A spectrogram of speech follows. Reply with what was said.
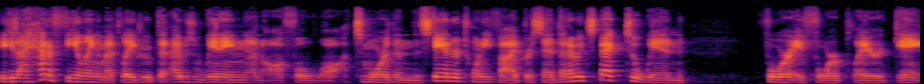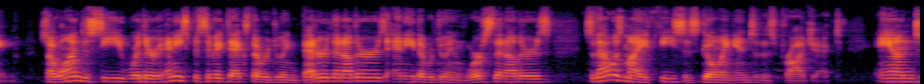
because I had a feeling in my play group that I was winning an awful lot, more than the standard 25% that I would expect to win for a four player game. So I wanted to see were there any specific decks that were doing better than others, any that were doing worse than others. So that was my thesis going into this project. And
